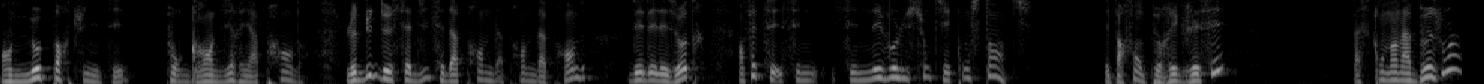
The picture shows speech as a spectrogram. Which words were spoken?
en opportunités pour grandir et apprendre. Le but de cette vie, c'est d'apprendre, d'apprendre, d'apprendre d'aider les autres. En fait, c'est une, une, évolution qui est constante. Et parfois, on peut régresser parce qu'on en a besoin,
